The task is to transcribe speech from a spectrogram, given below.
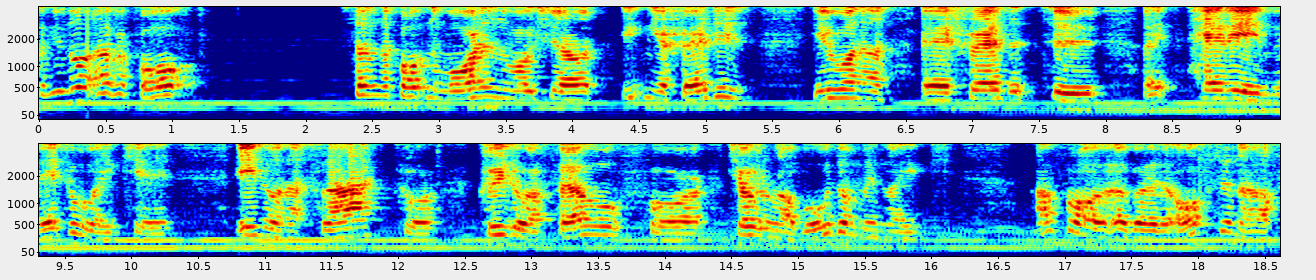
Have you not ever thought, seven o'clock in the morning whilst you're eating your shreddies, you wanna uh, shred it to like heavy metal like uh, Anaal Nathrakh or Cradle of Filth or Children of Bodom and like I've thought about it often enough.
